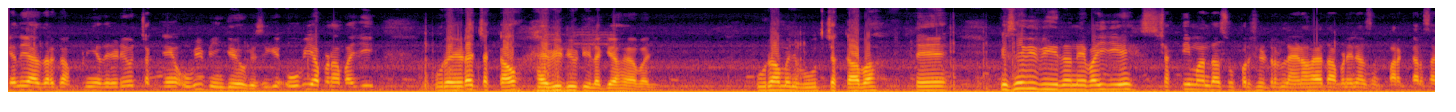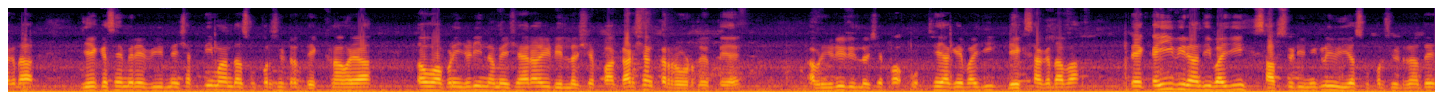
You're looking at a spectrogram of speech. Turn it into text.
ਕਹਿੰਦੇ ਅਦਰ ਕੰਪਨੀਆਂ ਦੇ ਜਿਹੜੇ ਉਹ ਚੱਕੇ ਆ, ਉਹ ਵੀ ਵਿੰਗੇ ਹੋ ਗਏ ਸੀਗੇ। ਉਹ ਵੀ ਆਪਣਾ ਬਾਈ ਜੀ ਪੂਰਾ ਜਿਹੜਾ ਚੱਕਾ, ਉਹ ਹੈਵੀ ਡਿਊਟੀ ਲੱਗਿਆ ਹੋਇਆ ਬਾਈ ਪੂਰਾ ਮਜ਼ਬੂਤ ਚੱਕਾ ਵਾ ਤੇ ਕਿਸੇ ਵੀ ਵੀਰ ਨੇ ਬਾਈ ਜੀ, ਇਹ ਸ਼ਕਤੀਮਾਨ ਦਾ ਸੁਪਰ ਸੀਟਰ ਲੈਣਾ ਹੋਇਆ ਤਾਂ ਆਪਣੇ ਨਾਲ ਸੰਪਰਕ ਕਰ ਸਕਦਾ। ਜੇ ਕਿਸੇ ਮੇਰੇ ਵੀਰ ਨੇ ਸ਼ਕਤੀਮਾਨ ਦਾ ਸੁਪਰ ਸੀਟਰ ਦੇਖਣਾ ਹੋਇਆ ਤਾਂ ਉਹ ਆਪਣੀ ਜਿਹੜੀ ਨਵੇਂ ਸ਼ਹਿਰ ਵਾਲੀ ਡੀਲਰਸ਼ਿਪ ਆ, ਗੜਸ਼ੰਕਰ ਰੋਡ ਦੇ ਉੱਤੇ ਹੈ। ਆਪਣੀ ਜਿਹੜੀ ਡੀਲਰਸ਼ਿਪ ਆ, ਉੱਥੇ ਆ ਕੇ ਬਾਈ ਜੀ ਦੇਖ ਸਕਦਾ ਵਾ। ਤੇ ਕਈ ਵੀਰਾਂ ਦੀ ਬਾਈ ਜੀ ਸਬਸਿਡੀ ਨਿਕਲੀ ਹੋਈ ਆ ਸੁਪਰ ਸੀਡਰਾਂ ਤੇ।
